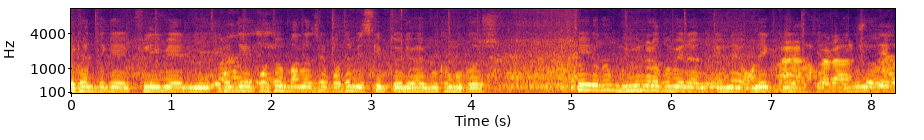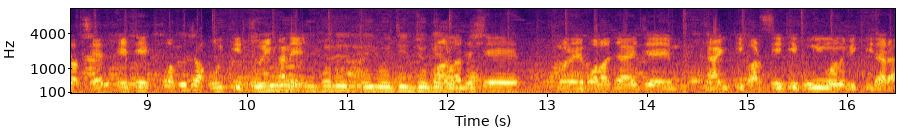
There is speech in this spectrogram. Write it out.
এখান থেকে ফিল্মের এখান থেকে প্রথম বাংলাদেশের প্রথম স্ক্রিপ্ট তৈরি হয় মুখোমুখোশ। তো এইরকম বিভিন্ন রকমের এখানে অনেক হ্যাঁ, এগুলো এই যে কতটা ঐতিহ্য এখানে এই ঐতিহ্যকে বাংলাদেশে মানে বলা যায় যে নাইনটি পার্সেন্টই গুণীমান ব্যক্তি যারা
